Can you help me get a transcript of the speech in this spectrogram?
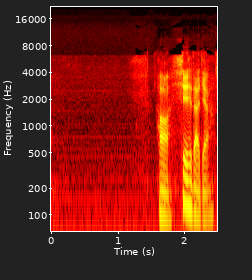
好，谢谢大家。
